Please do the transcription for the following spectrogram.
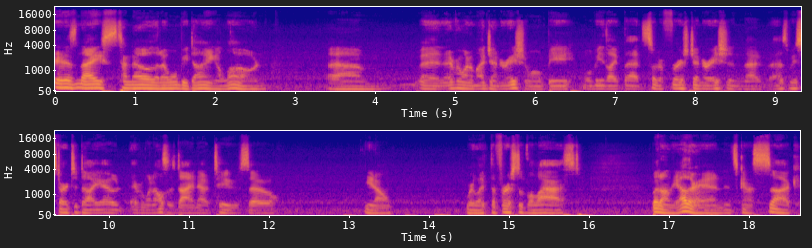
it is nice to know that I won't be dying alone. Um and everyone in my generation won't be will be like that sort of first generation that as we start to die out, everyone else is dying out too. So, you know, we're like the first of the last. But on the other hand, it's to suck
